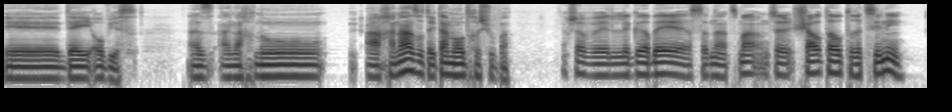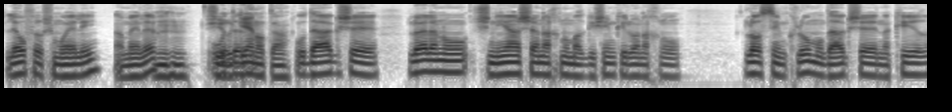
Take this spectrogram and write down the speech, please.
אה, די obvious. אז אנחנו, ההכנה הזאת הייתה מאוד חשובה. עכשיו, אה, לגבי הסדנה עצמה, אני רוצה shout-out רציני לעופר שמואלי, המלך. מהמם, שארגן אותה. הוא דאג שלא יהיה לנו שנייה שאנחנו מרגישים כאילו אנחנו לא עושים כלום, הוא דאג שנכיר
